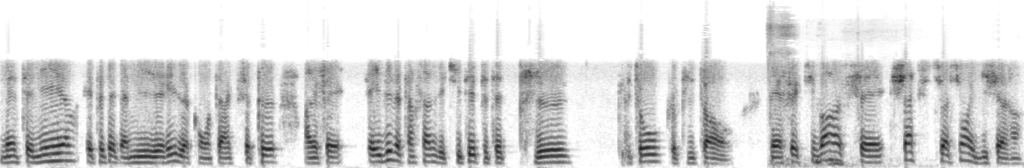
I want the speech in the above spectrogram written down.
maintenir et peut-être améliorer le contact. Ça peut, en effet, aider la personne à quitter peut-être plus, plus tôt que plus tard. Mais effectivement, c'est, chaque situation est différente.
